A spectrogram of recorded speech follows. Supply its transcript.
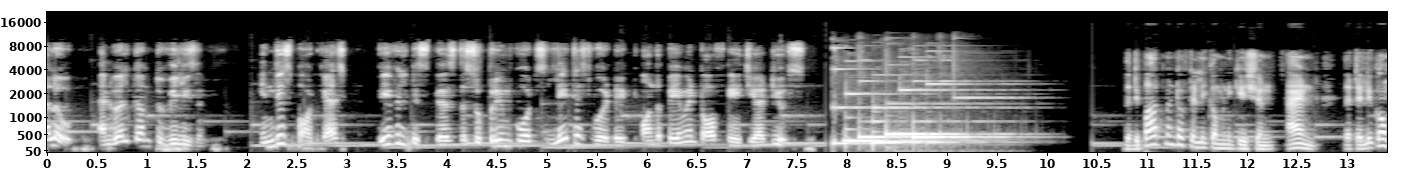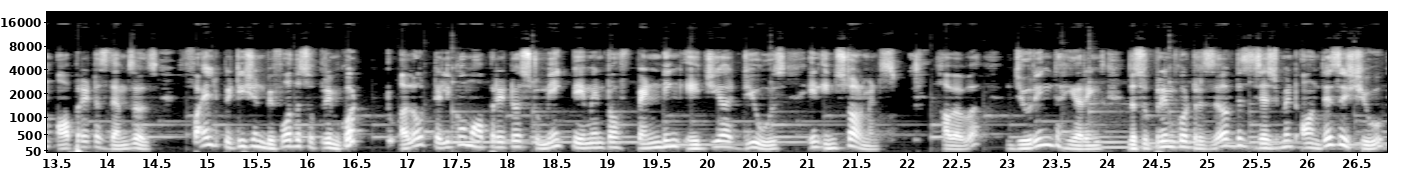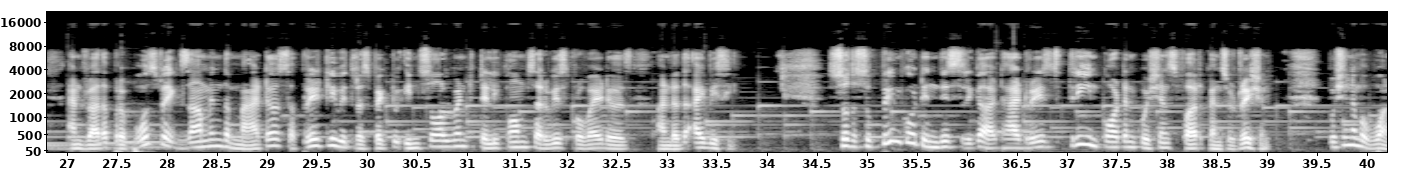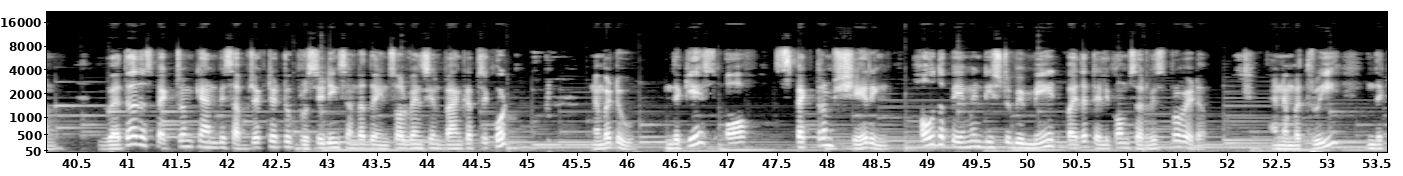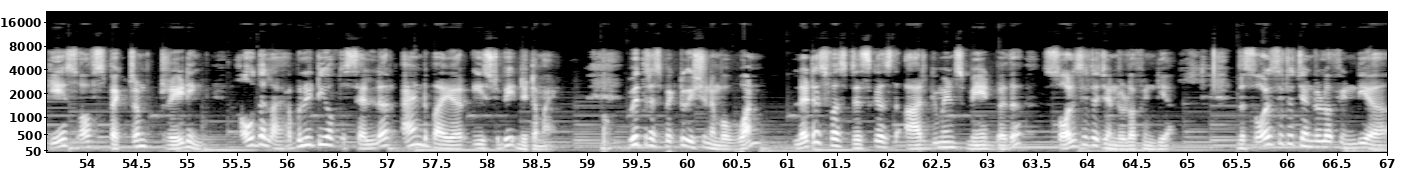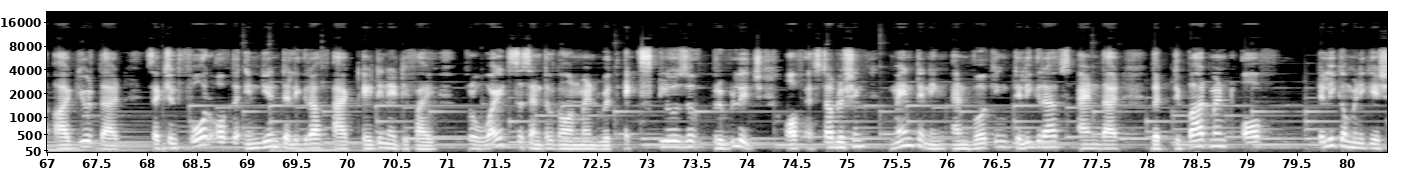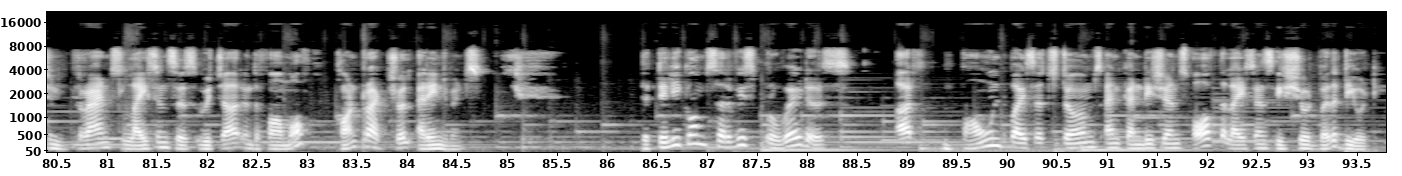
Hello and welcome to We In this podcast, we will discuss the Supreme Court's latest verdict on the payment of AGR dues. The Department of Telecommunication and the telecom operators themselves filed petition before the Supreme Court to allow telecom operators to make payment of pending AGR dues in installments. However, during the hearings, the Supreme Court reserved its judgment on this issue and rather proposed to examine the matter separately with respect to insolvent telecom service providers under the IBC. So, the Supreme Court in this regard had raised three important questions for consideration. Question number one whether the spectrum can be subjected to proceedings under the Insolvency and Bankruptcy Code. Number two, in the case of spectrum sharing, how the payment is to be made by the telecom service provider. And number three, in the case of spectrum trading, how the liability of the seller and buyer is to be determined. With respect to issue number one, let us first discuss the arguments made by the Solicitor General of India. The Solicitor General of India argued that Section 4 of the Indian Telegraph Act 1885 provides the central government with exclusive privilege of establishing, maintaining, and working telegraphs, and that the Department of Telecommunication grants licenses which are in the form of contractual arrangements. The telecom service providers are bound by such terms and conditions of the license issued by the DOT.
